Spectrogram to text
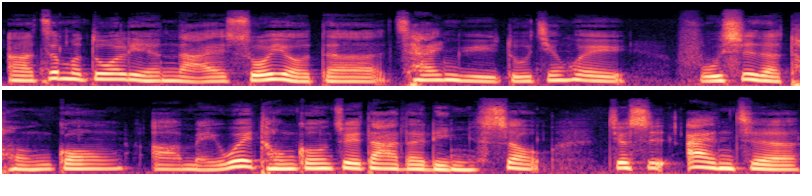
啊、呃，这么多年来所有的参与读经会。服侍的童工啊，每位童工最大的领受，就是按着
